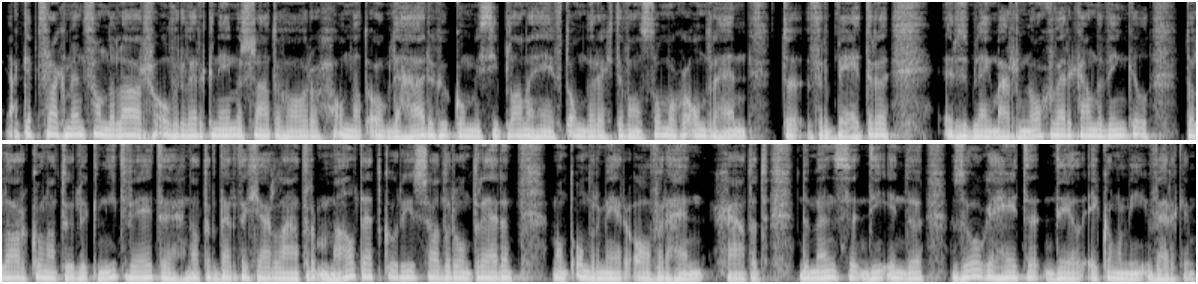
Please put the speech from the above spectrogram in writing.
Ja, ik heb het fragment van de LAR over werknemers laten horen, omdat ook de huidige commissie plannen heeft om de rechten van sommigen onder hen te verbeteren. Er is blijkbaar nog werk aan de winkel. De LAR kon natuurlijk niet weten dat er 30 jaar later maaltijdcouriers zouden rondrijden, want onder meer over hen gaat het. De mensen die in de zogeheten deeleconomie werken.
